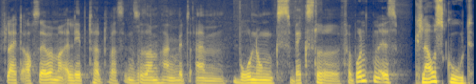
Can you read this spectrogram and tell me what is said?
vielleicht auch selber mal erlebt hat, was im Zusammenhang mit einem Wohnungswechsel verbunden ist. Klaus Gut,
